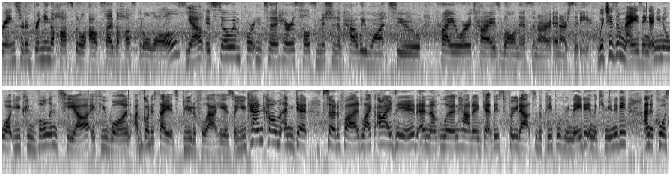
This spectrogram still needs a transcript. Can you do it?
bring, sort of bringing the hospital outside the hospital walls, yeah, is so important to Harris Health's mission of how we want to prioritize wellness in our in our city. Which is amazing. And you know what? You can volunteer if you want. I've mm -hmm. got to say it's beautiful out here. So you can come and get certified like I did and um, learn how to get this food out to the people who need it in the community. And of course,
